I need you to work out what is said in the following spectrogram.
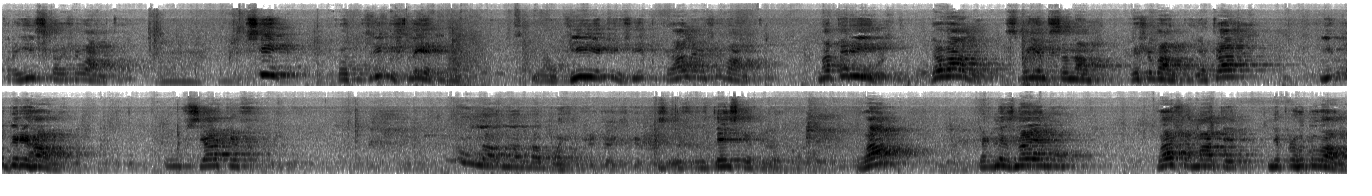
українська вишиванка. Всі, котрі йшли на, на віки, всі брали вишиванку. Матері давали своїм синам вишиванку, яка їх оберігала у всяких ну, на, на, з- житейських. Вам, як ми знаємо, ваша мати не приготувала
